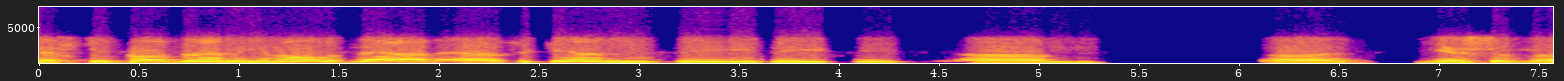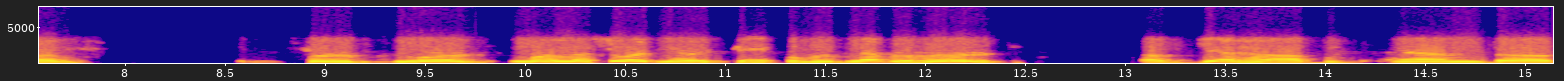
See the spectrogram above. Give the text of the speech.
system programming and all of that as again the the, the um, uh, use of, of for more more or less ordinary people who've never heard of GitHub and uh,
